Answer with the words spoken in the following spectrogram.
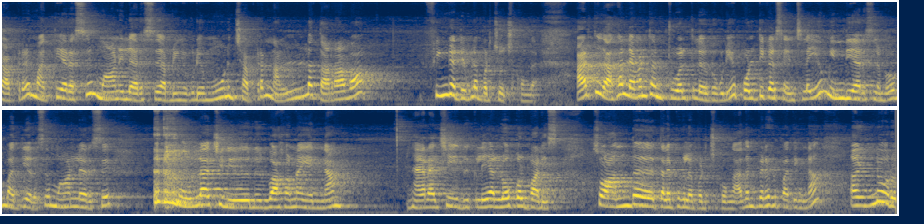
சாப்டர் மத்திய அரசு மாநில அரசு அப்படிங்கக்கூடிய மூணு சாப்டர் நல்ல தரவாக ஃபிங்கர் டிப்பில் படித்து வச்சுக்கோங்க. அடுத்ததாக லெவன்த் அண்ட் டுவெல்த்தில் இருக்கக்கூடிய பொலிட்டிக்கல் சயின்ஸ்லையும் இந்திய அரசியலமைப்பு மத்திய அரசு மாநில அரசு உள்ளாட்சி நிர் நிர்வாகம்னா என்ன? நகராட்சி இருக்கு இல்லையா? லோக்கல் பாடிஸ் ஸோ அந்த தலைப்புகளை படிச்சுக்கோங்க. அதன் பிறகு பார்த்தீங்கன்னா இன்னொரு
